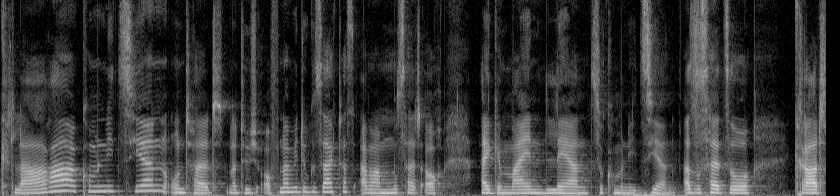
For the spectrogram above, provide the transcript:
klarer kommunizieren und halt natürlich offener, wie du gesagt hast, aber man muss halt auch allgemein lernen zu kommunizieren. Also es ist halt so, gerade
